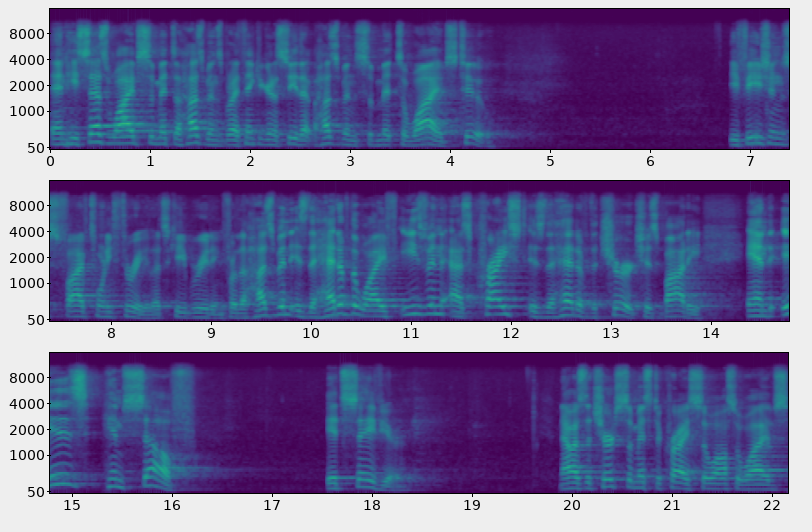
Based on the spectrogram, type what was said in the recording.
And he says wives submit to husbands, but I think you're going to see that husbands submit to wives too. Ephesians 5:23. Let's keep reading. For the husband is the head of the wife, even as Christ is the head of the church, his body, and is himself its savior. Now as the church submits to Christ, so also wives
